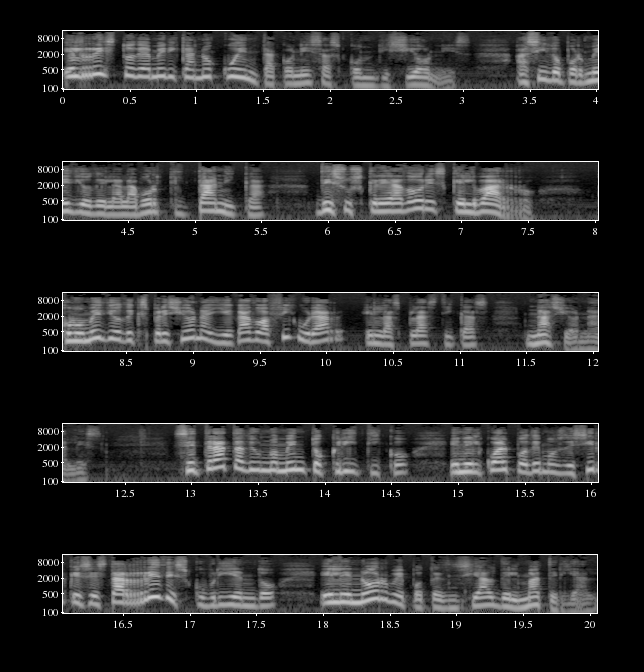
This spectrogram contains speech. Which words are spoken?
El resto de América no cuenta con esas condiciones. Ha sido por medio de la labor titánica de sus creadores que el barro, como medio de expresión, ha llegado a figurar en las plásticas nacionales. Se trata de un momento crítico en el cual podemos decir que se está redescubriendo el enorme potencial del material.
